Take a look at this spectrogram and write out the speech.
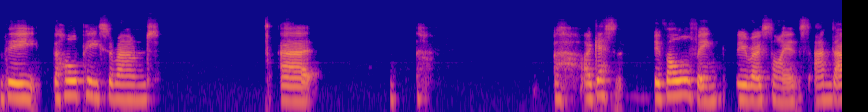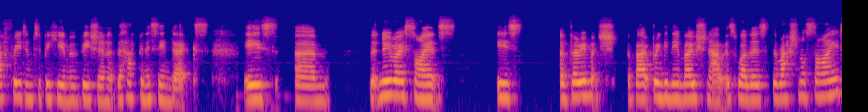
the the whole piece around uh, I guess evolving neuroscience and our freedom to be human vision at the happiness index is um, that neuroscience is very much about bringing the emotion out as well as the rational side.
